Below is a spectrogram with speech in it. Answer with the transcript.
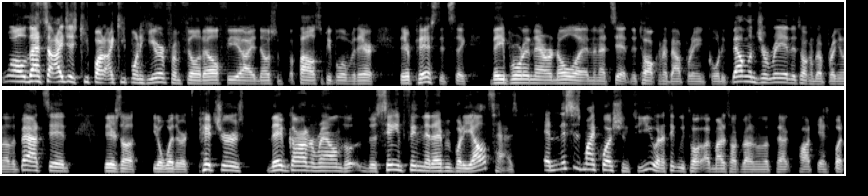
Well, that's I just keep on I keep on hearing from Philadelphia. I know some follow some people over there. They're pissed. It's like they brought in Aaron Nola and then that's it. They're talking about bringing Cody Bellinger in. They're talking about bringing other bats in. There's a you know whether it's pitchers, they've gone around the, the same thing that everybody else has. And this is my question to you. And I think we talked. I might have talked about it on the podcast, but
